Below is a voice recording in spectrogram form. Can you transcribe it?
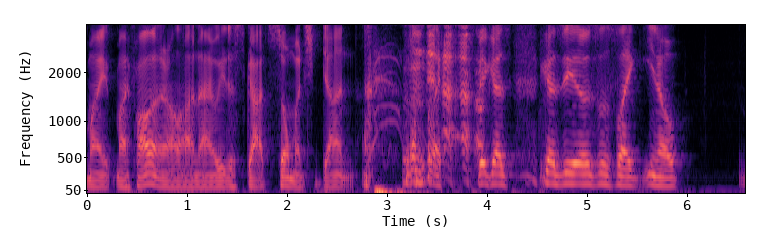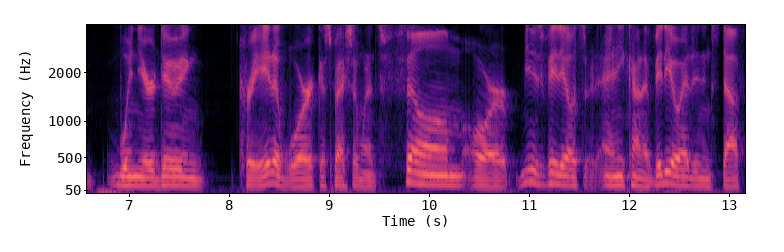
my my father-in-law and I we just got so much done like, because because it was just like you know when you're doing creative work especially when it's film or music videos or any kind of video editing stuff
